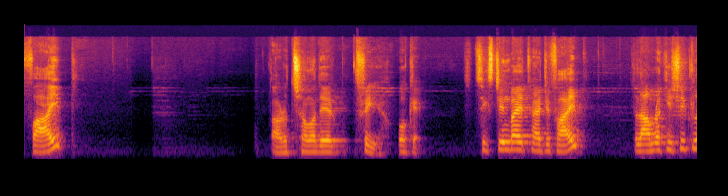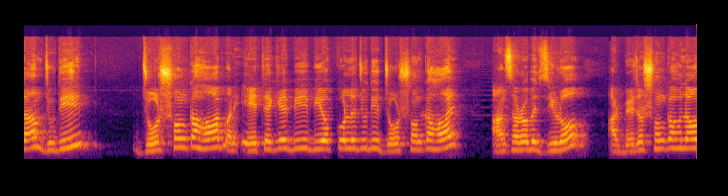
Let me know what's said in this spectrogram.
ফাইভ আর হচ্ছে আমাদের three okay sixteen by thirty five তাহলে আমরা কি শিখলাম? যদি জোর সংখ্যা হয় মানে এ থেকে বি বিয়োগ করলে যদি জোর সংখ্যা হয় আনসার হবে জিরো আর বেজোর সংখ্যা হলেও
